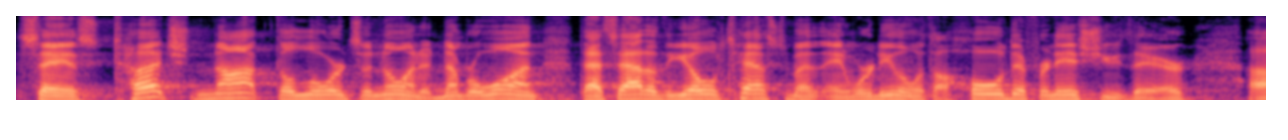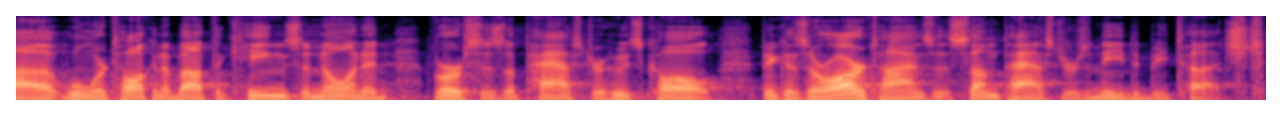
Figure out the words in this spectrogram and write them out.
says, touch not the Lord's anointed. Number one, that's out of the Old Testament, and we're dealing with a whole different issue there uh, when we're talking about the king's anointed versus a pastor who's called, because there are times that some pastors need to be touched.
